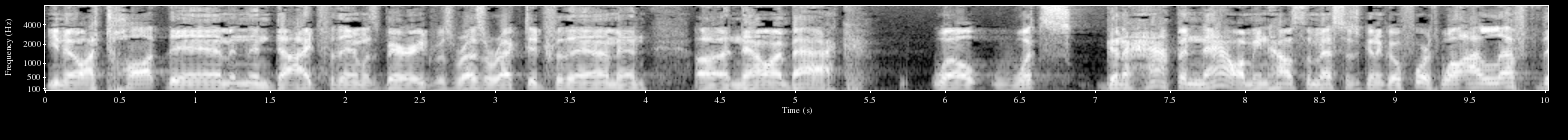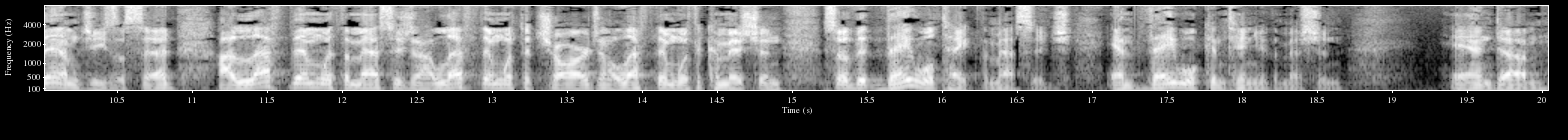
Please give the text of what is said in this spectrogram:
you know, I taught them and then died for them, was buried, was resurrected for them, and, uh, now I'm back well, what's going to happen now? I mean, how's the message going to go forth? Well, I left them, Jesus said. I left them with the message and I left them with the charge and I left them with the commission so that they will take the message and they will continue the mission. And um,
